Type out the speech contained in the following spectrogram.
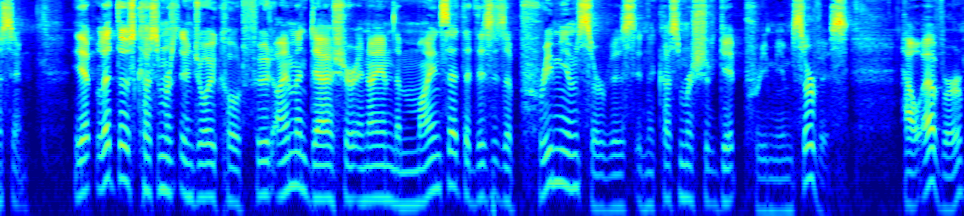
See. Yep, let those customers enjoy cold food. I'm a dasher and I am the mindset that this is a premium service and the customer should get premium service. However,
